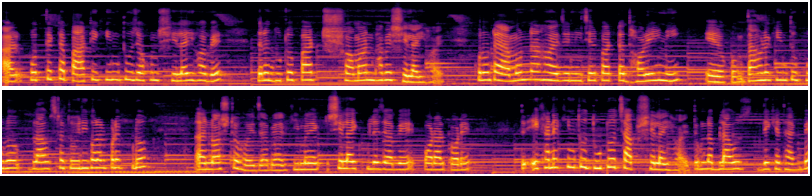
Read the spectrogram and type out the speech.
আর প্রত্যেকটা পার্টই কিন্তু যখন সেলাই হবে, যেন দুটো পার্ট সমানভাবে সেলাই হয়। কোনোটা এমন না হয় যে নিচের পার্টটা ধরেই নিই, এরকম। তাহলে কিন্তু পুরো ব্লাউজটা তৈরি করার পরে পুরো নষ্ট হয়ে যাবে আর কি। মানে সেলাই খুলে যাবে পরার পরে। তো এখানে কিন্তু দুটো চাপ সেলাই হয়। তোমরা ব্লাউজ দেখে থাকবে।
